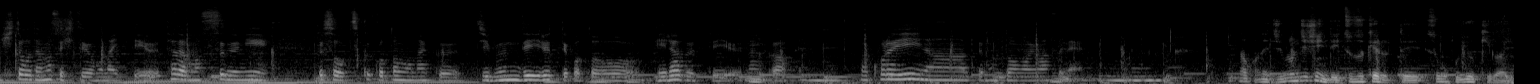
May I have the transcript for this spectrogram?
人を騙す必要もないっていうただまっすぐに嘘をつくこともなく自分でいるってことを選ぶっていうなんか、これいいなって本当思いますね。なんかね自分自身で居続けるってすごく勇気がいる、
